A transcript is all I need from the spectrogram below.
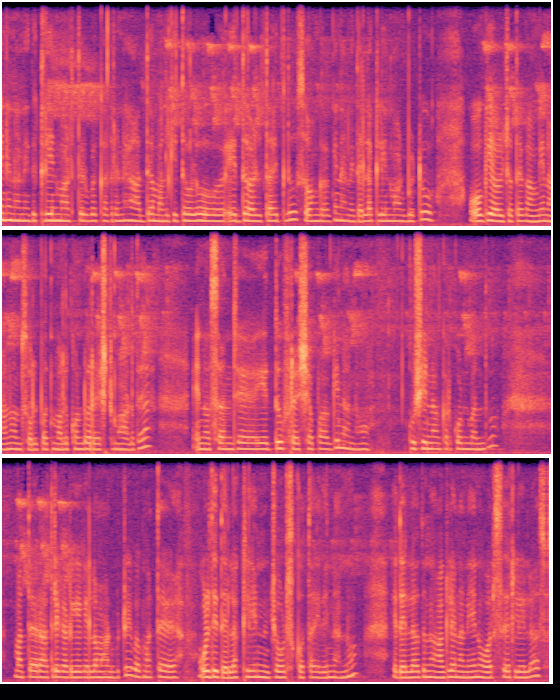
ಇನ್ನು ನಾನು ಇದು ಕ್ಲೀನ್ ಮಾಡ್ತಿರ್ಬೇಕಾದ್ರೆ ಅದೇ ಮಲಗಿದ್ದವಳು ಎದ್ದು ಅಳ್ತಾ ಇದ್ಲು. ಸೊ ಹಂಗಾಗಿ ನಾನು ಇದೆಲ್ಲ ಕ್ಲೀನ್ ಮಾಡಿಬಿಟ್ಟು ಹೋಗಿ ಅವಳ ಜೊತೆಗೆ ಹಂಗೆ ನಾನು ಒಂದು ಸ್ವಲ್ಪ ಹೊತ್ತು ಮಲ್ಕೊಂಡು ರೆಸ್ಟ್ ಮಾಡಿದೆ. ಇನ್ನು ಸಂಜೆ ಎದ್ದು ಫ್ರೆಶ್ ಅಪ್ ಆಗಿ ನಾನು ಖುಷಿನ ಕರ್ಕೊಂಡು ಬಂದು ಮತ್ತು ರಾತ್ರಿಗೆ ಅಡುಗೆಗೆಲ್ಲ ಮಾಡಿಬಿಟ್ಟು ಇವಾಗ ಮತ್ತೆ ಉಳಿದಿದ್ದೆಲ್ಲ ಕ್ಲೀನ್ ಜೋಡಿಸ್ಕೊತಾ ಇದ್ದೀನಿ ನಾನು. ಇದೆಲ್ಲದನ್ನು ಆಗಲೇ ನಾನೇನು ಒರೆಸಿರಲಿಲ್ಲ. ಸೊ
